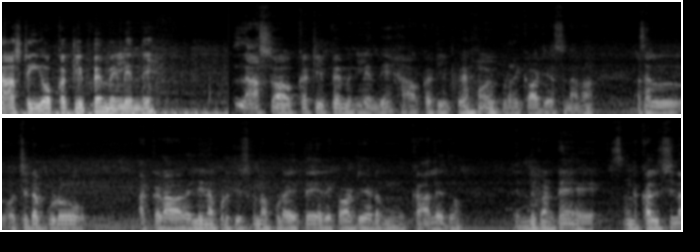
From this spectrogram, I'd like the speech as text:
లాస్ట్ ఈ ఒక్క క్లిప్పే మిగిలింది. లాస్ట్ ఆ ఒక్క క్లిప్పే మిగిలింది. ఆ ఒక్క క్లిప్ ఏమో ఇప్పుడు రికార్డ్ చేస్తున్నాను. అసలు వచ్చేటప్పుడు అక్కడ వెళ్ళినప్పుడు తీసుకున్నప్పుడు అయితే రికార్డ్ చేయడం కాలేదు. ఎందుకంటే కలిసిన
